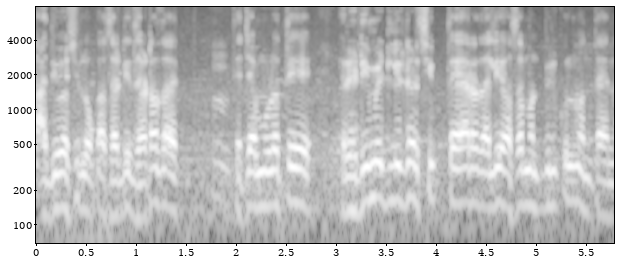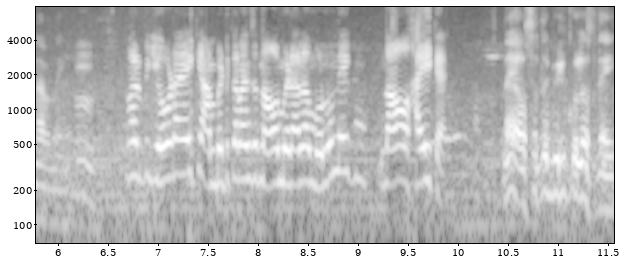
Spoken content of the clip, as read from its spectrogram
आदिवासी लोकांसाठी झटत आहेत. त्याच्यामुळं ते रेडीमेड लिडरशिप तयार झाली असं म्हण बिलकुल म्हणता येणार नाही. एवढं आहे की आंबेडकरांचं नाव मिळालं म्हणून एक नाव हाईक आहे. नाही असं तर बिलकुलच नाही.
